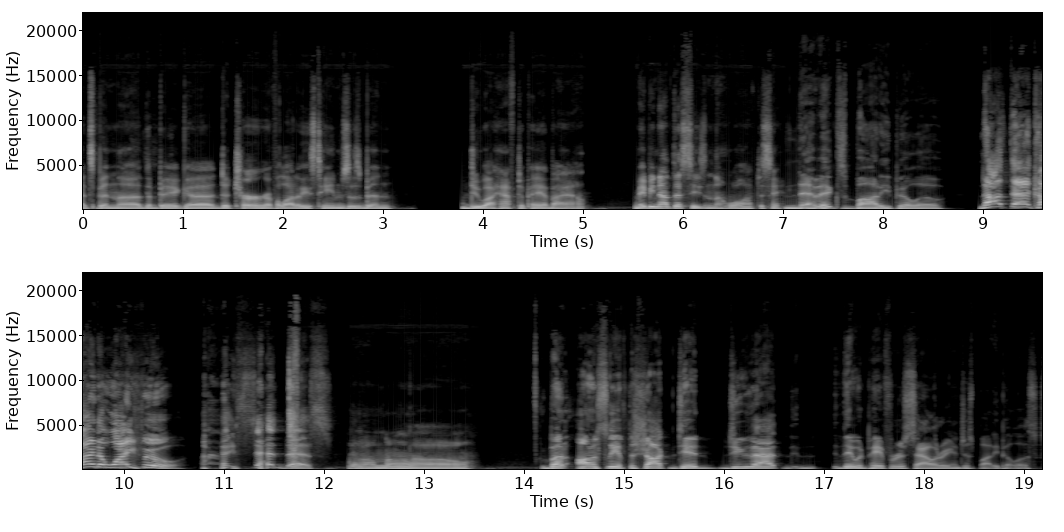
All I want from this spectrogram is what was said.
That's been the the big uh, deter of a lot of these teams has been, do I have to pay a buyout? Maybe not this season though. We'll have to see. Nevix body pillow, not that kind of waifu. I said this. Oh no. But honestly, if the shock did do that, they would pay for his salary and just body pillows.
